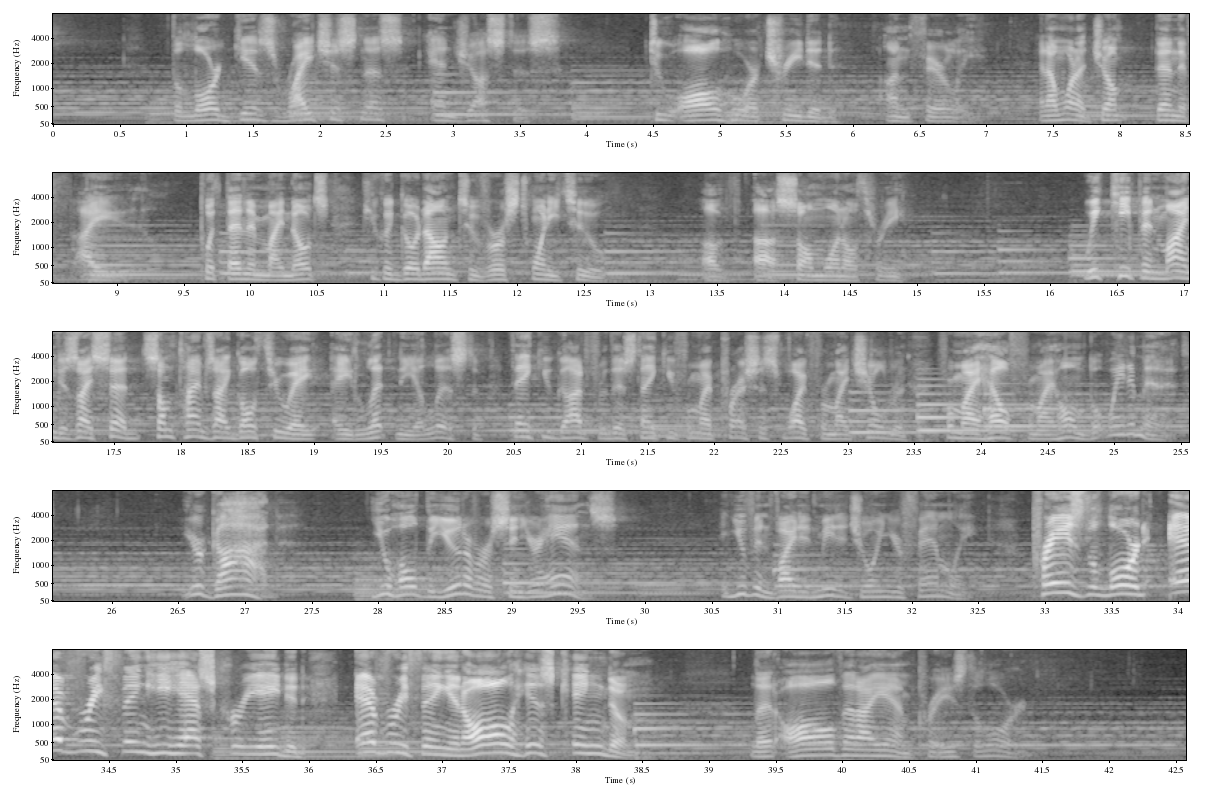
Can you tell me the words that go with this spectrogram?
The Lord gives righteousness and justice to all who are treated unfairly. And I want to jump then, if I put that in my notes, if you could go down to verse 22 of uh, Psalm 103. We keep in mind, as I said, sometimes I go through a, a litany, a list of thank you, God, for this, thank you for my precious wife, for my children, for my health, for my home. But wait a minute. You're God. You hold the universe in your hands. And you've invited me to join your family. Praise the Lord, everything He has created, everything in all His kingdom. Let all that I am praise the Lord.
